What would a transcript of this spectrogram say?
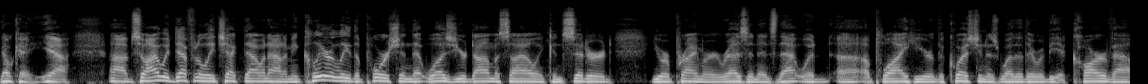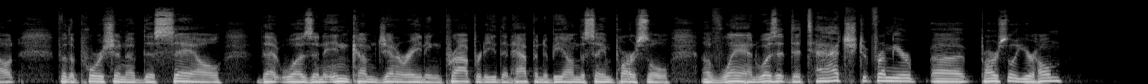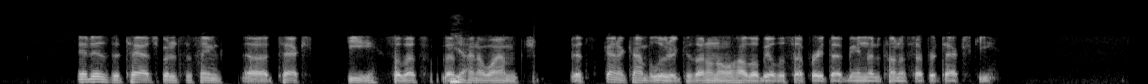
Okay, yeah. Uh, so I would definitely check that one out. I mean, clearly the portion that was your domicile and considered your primary residence, that would uh, apply here. The question is whether there would be a carve out for the portion of this sale that was an income generating property that happened to be on the same parcel of land. Was it detached from your uh, parcel, your home? It is detached, but it's the same uh, tax key. So that's, that's yeah. kind of why I'm it's kind of convoluted because I don't know how they'll be able to separate that, being that it's on a separate tax key.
